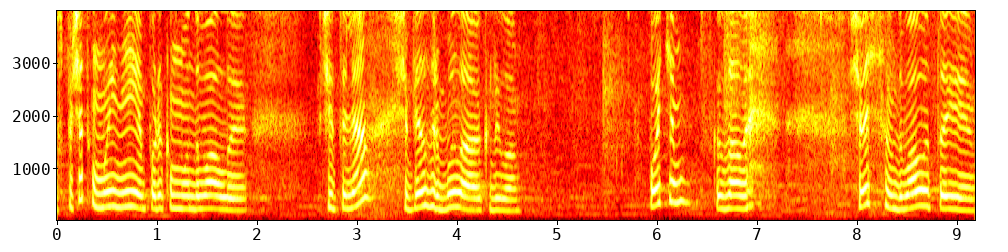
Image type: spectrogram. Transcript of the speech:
Спочатку мені порекомендували вчителя, щоб я зробила крила. Потім сказали щось додати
